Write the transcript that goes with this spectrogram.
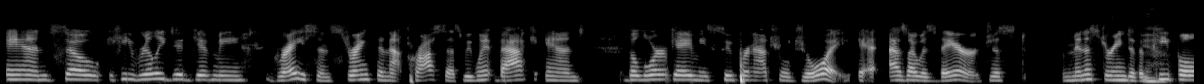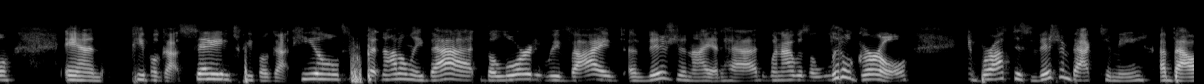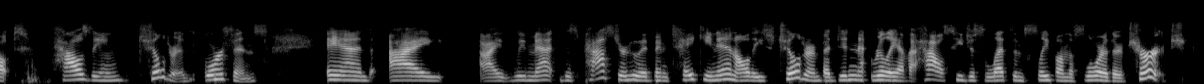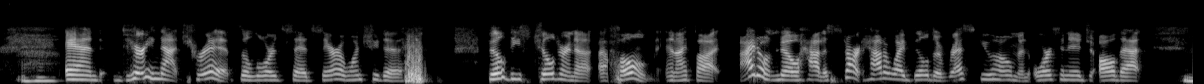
And so he really did give me grace and strength in that process. We went back and the Lord gave me supernatural joy as I was there, just ministering to the Yeah. people. And people got saved, people got healed. But not only that, the Lord revived a vision I had had when I was a little girl. He brought this vision back to me about housing children, orphans. And I I we met this pastor who had been taking in all these children but didn't really have a house. He just let them sleep on the floor of their church. uh-huh. And during that trip, the Lord said, Sarah, I want you to build these children a, a home. And I thought, I don't know how to start. How do I build a rescue home, an orphanage, all that?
